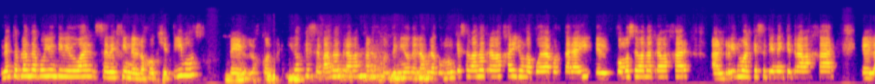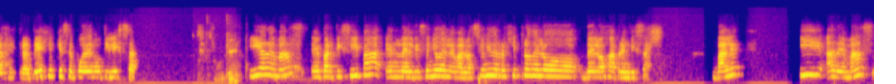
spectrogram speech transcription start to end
En este plan de apoyo individual se definen los objetivos de los contenidos que se van a trabajar, los contenidos del aula común que se van a trabajar y uno puede aportar ahí el cómo se van a trabajar, al ritmo al que se tienen que trabajar, eh, las estrategias que se pueden utilizar. Y además eh, participa en el diseño de la evaluación y de registro de, de los aprendizajes. ¿Vale? Y además,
